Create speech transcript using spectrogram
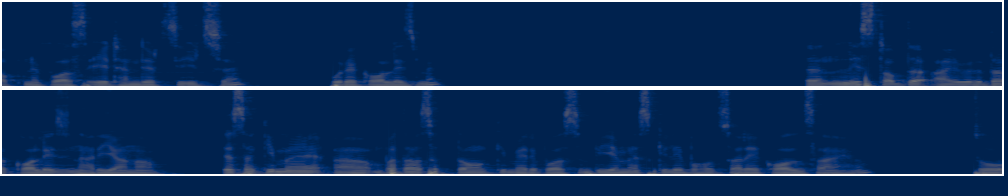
अपने पास 800 सीट्स हैं पूरे कॉलेज में। List of the Ayurveda college in Haryana जैसा कि मैं बता सकता हूँ कि मेरे पास बीएमएस के लिए बहुत सारे कॉल्स आए हैं। तो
